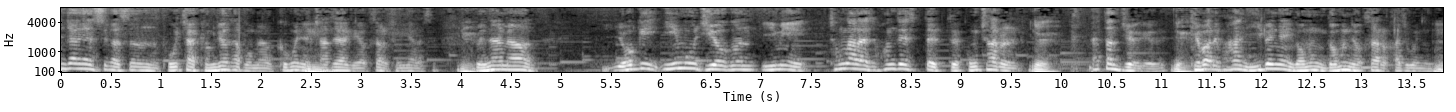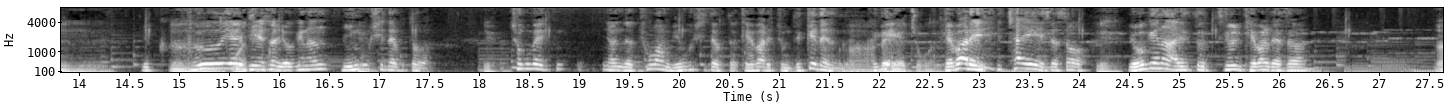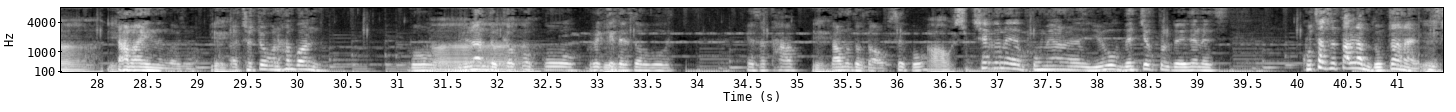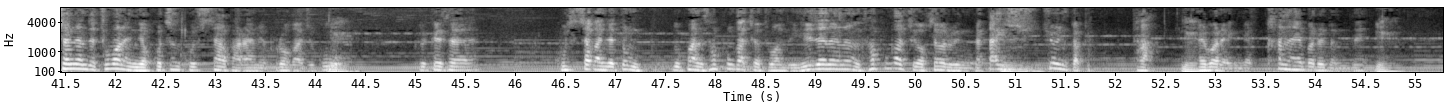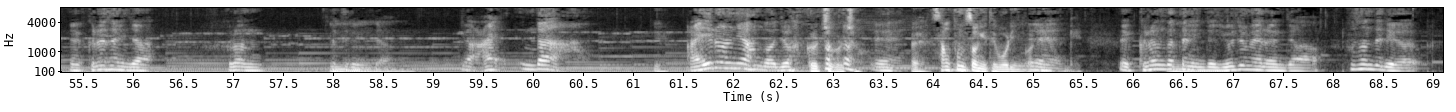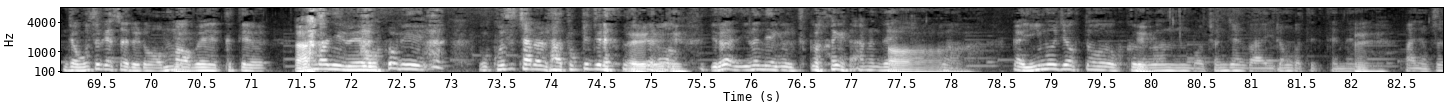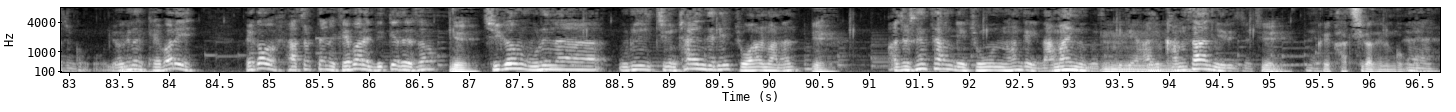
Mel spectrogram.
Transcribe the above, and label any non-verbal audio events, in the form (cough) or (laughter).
신정현 씨가 쓴 보이차 경제사 보면 그분이 음. 자세하게 역사를 정리해놨어요. 예. 왜냐면 여기 이무 지역은 이미 청나라에서 황제했을 때, 때 공차를 예. 했던 지역이에요. 예. 개발이 한 200년이 넘은, 넘은 역사를 가지고 있는 거예요. 음. 이- 음, 그에 그거 비해서 여기는 민국 시대부터 예. 1900년대 초반 민국 시대부터 개발이 좀 늦게 되는 거예요. 아, 그게 쪽은. 개발이 차이에 있어서 예. 여기는 아직도 덜 개발돼서 아, 예. 남아 있는 거죠. 예. 아, 저쪽은 한번 뭐 아. 밀란도 겪었고 그렇게 예. 돼서 뭐 그래서 다 예. 나무도 다 없애고 씨. 최근에 보면은 요몇 지역들도 예전에 고차수 딸람 높잖아요. 예. 2000년대 초반에 이제 고차 고수차 바람이 불어가지고 예. 그렇게 해서 고수차가 이제 좀 높은 상품 가치가 좋았는데 예전에는 상품 가치가 없어버리니까 따기 음. 쉬우니까 다 예. 해버려 이제 칸 해버리는데 예. 예, 그래서 이제 그런 것들이 음. 이제 아, 그러니까 예. 아이러니한 거죠. 그렇죠, 그렇죠. (laughs) 예. 예, 상품성이 돼버린 거네요. 예. 예, 그런 것들이 음. 이제 요즘에는 이제 후손들이 이제 우스갯소리로 엄마 예. 왜 그때 아. 할머니 왜 우리 고수차를 다 도끼질했는데요 예, 예, 이런 이런 얘기를 듣고 하긴 하는데 아, 그러니까 이무 지역도 그런 뭐 전쟁과 이런 것들 때문에 예. 많이 없어진 거고 여기는 음. 개발이 내가 봤을 때는 개발이 늦게 돼서 예. 지금 우리나라 우리 지금 차인들이 좋아할 만한 예. 아주 생태환경이 좋은 환경이 남아 있는 거죠. 그게 음. 아주 감사한 일이죠. 지금. 예. 네. 그게 가치가 되는 거고. 예.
